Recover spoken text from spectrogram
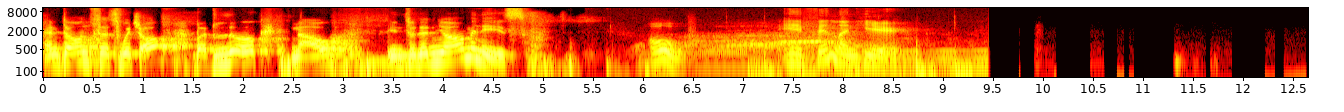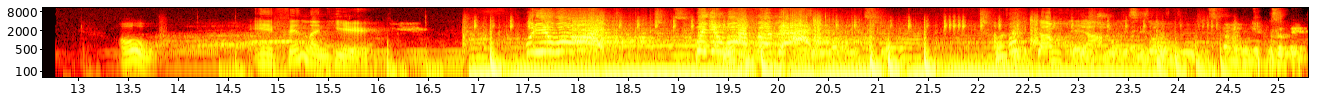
and don't uh, switch off, but look now into the nominees. Oh, in Finland here. Oh, in Finland here. What do you want? What do you want from that? Fucking dumb kid, um, This is over. It's okay.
